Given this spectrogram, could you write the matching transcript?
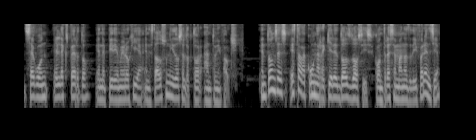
según el experto en epidemiología en Estados Unidos, el doctor Anthony Fauci. Entonces, esta vacuna requiere dos dosis, con tres semanas de diferencia,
